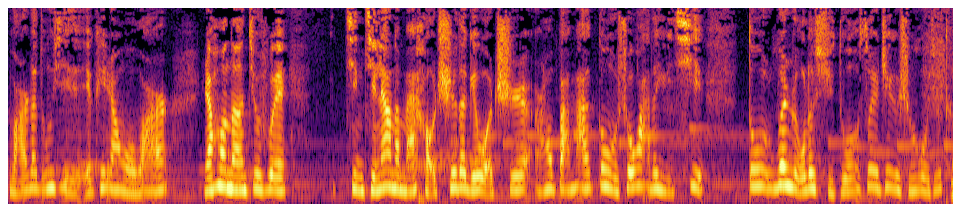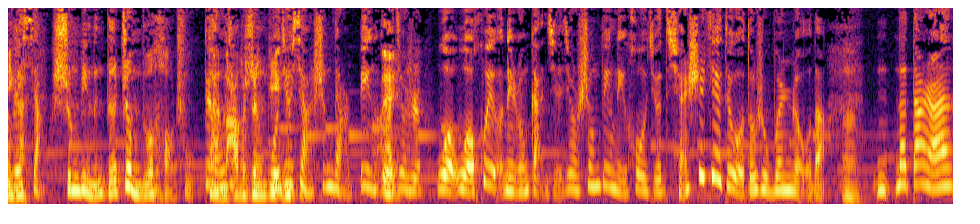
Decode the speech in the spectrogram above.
玩的东西，也可以让我玩。然后呢，就会尽尽量的买好吃的给我吃。然后爸妈跟我说话的语气。都温柔了许多，所以这个时候我就特别想生病能得这么多好处，干嘛不生病？我就想生点病啊！就是我我会有那种感觉，就是生病了以后，我觉得全世界对我都是温柔的。嗯，那当然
